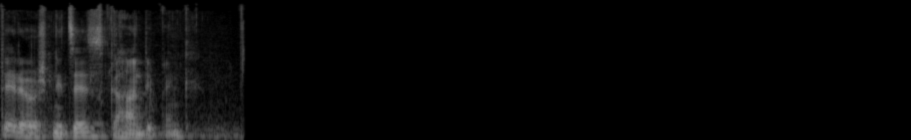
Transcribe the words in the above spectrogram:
Տերը օրհնի ձեզ, կհանդիպենք։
